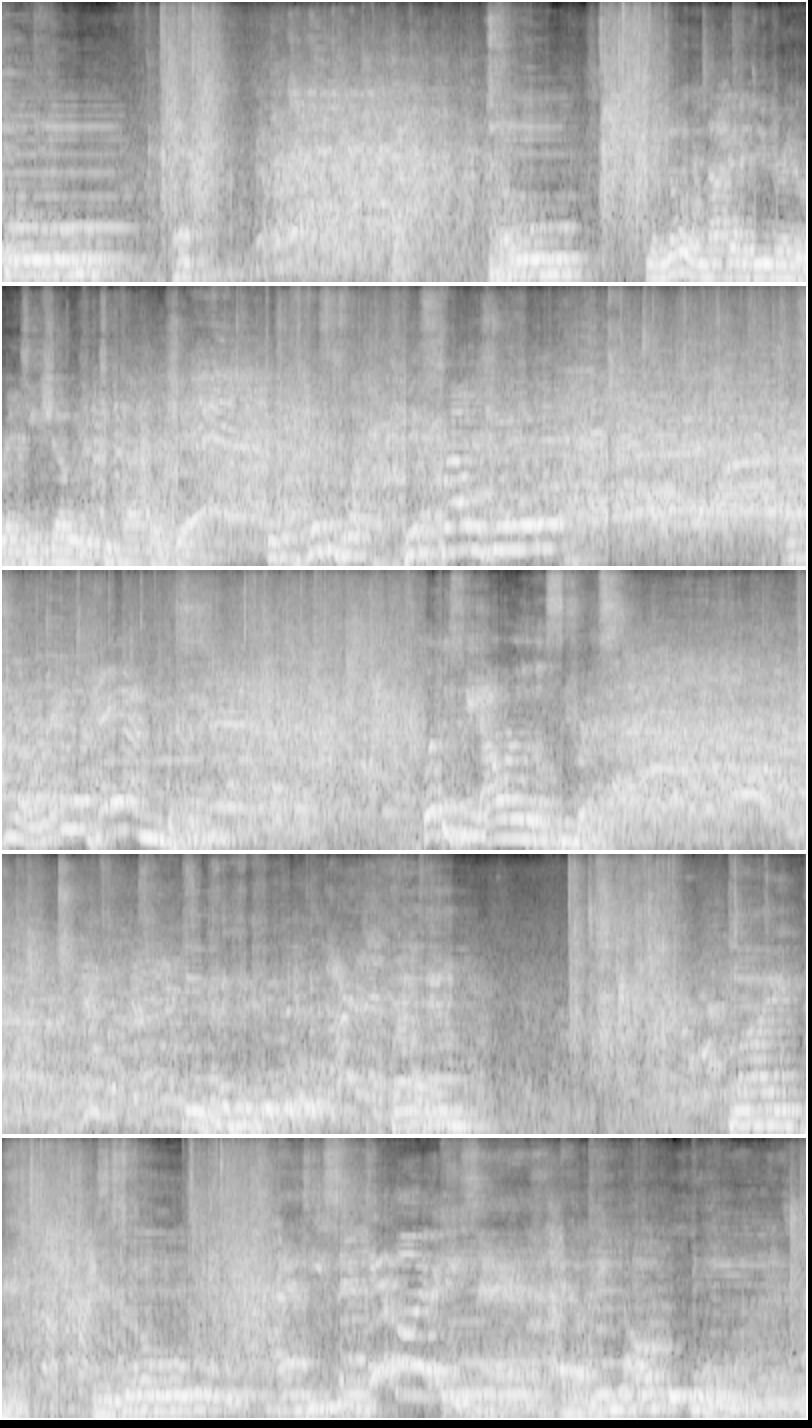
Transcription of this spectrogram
And toe. Yeah, you know what we're not going to do during the Red Team show is the two clap bullshit. Because if this is what this crowd is doing our little secret. Grabbed him by his toe. And he said, Dear boy, release me. And the of.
